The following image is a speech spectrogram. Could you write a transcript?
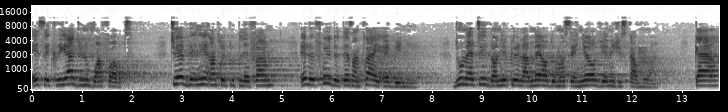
et s'écria d'une voix forte, Tu es bénie entre toutes les femmes, et le fruit de tes entrailles est béni. D'où m'est-il donné que la mère de mon Seigneur vienne jusqu'à moi? Car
